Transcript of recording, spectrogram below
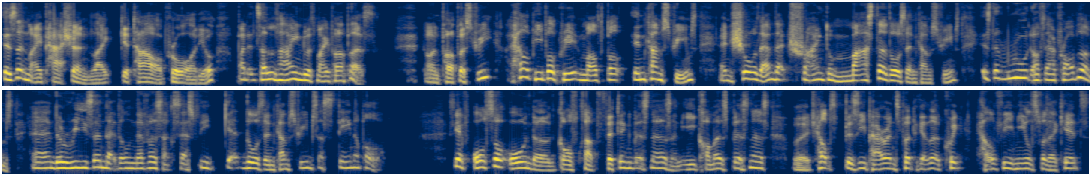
isn't my passion like guitar or pro audio, but it's aligned with my purpose. In Purpose I help people create multiple income streams and show them that trying to master those income streams is the root of their problems and the reason that they'll never successfully get those income streams sustainable. See, I've also owned a golf club fitting business, an e-commerce business, which helps busy parents put together quick, healthy meals for their kids.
